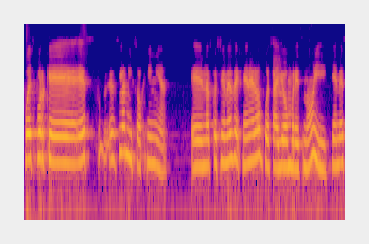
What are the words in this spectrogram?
Pues porque es, es la misoginia. En las cuestiones de género, pues hay hombres, ¿no? Y quienes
